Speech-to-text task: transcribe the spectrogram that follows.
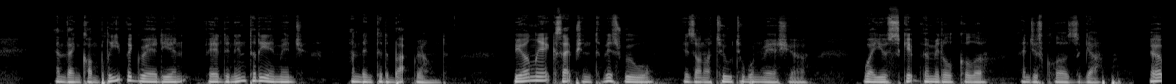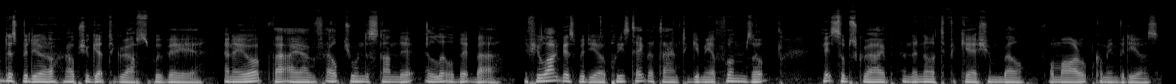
and then complete the gradient fading into the image and into the background. The only exception to this rule is on a 2 to 1 ratio, where you skip the middle colour and just close the gap. I hope this video helps you get to grasp with AA, and I hope that I have helped you understand it a little bit better. If you like this video, please take the time to give me a thumbs up, hit subscribe and the notification bell for more upcoming videos.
